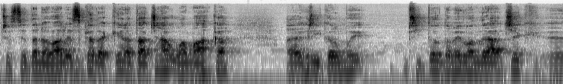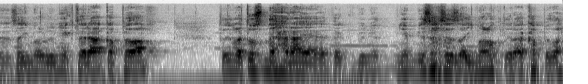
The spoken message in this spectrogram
přesně ta nová deska taky je natáčená u Hamáka a jak říkal můj přítel Tomi Vondráček, eh, zajímalo by mě, která kapela tady letos nehraje, tak by mě, mě, mě zase zajímalo, která kapela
